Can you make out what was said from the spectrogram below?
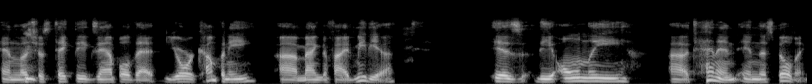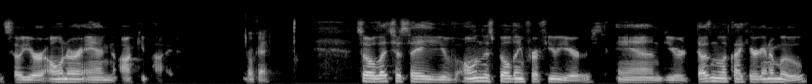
And let's mm. just take the example that your company, uh, Magnified Media, is the only uh, tenant in this building. So you're owner and occupied. Okay. So let's just say you've owned this building for a few years and you doesn't look like you're going to move.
